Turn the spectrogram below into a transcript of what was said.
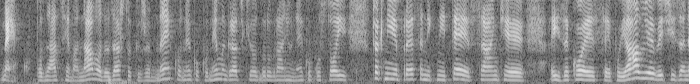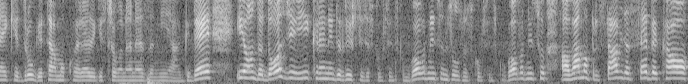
neko, po znacima navoda, zašto kažem neko, neko ko nema gradski odbor u Vranju, neko ko stoji, čak nije predstavnik ni te stranke iza koje se pojavljuje, već i za neke druge tamo koja je registrovana ne zna nija gde i onda dođe i krene da vrišti za skupštinskom govornicom, zauzme skupštinsku govornicu, a ovamo predstavlja sebe kao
